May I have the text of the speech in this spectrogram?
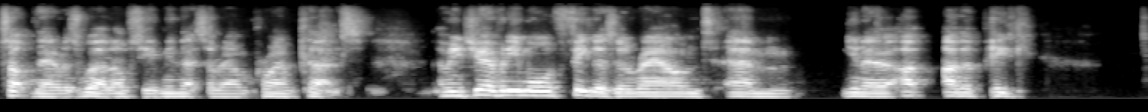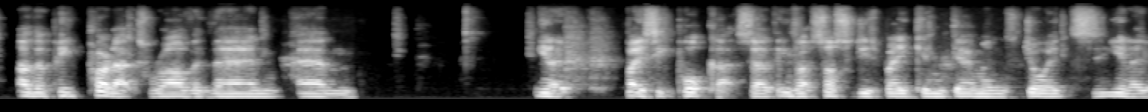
top there as well. Obviously, I mean that's around prime cuts. I mean, do you have any more figures around, um, you know, other pig, other pig products rather than um, you know, basic pork cuts. So things like sausages, bacon, gammons, joints, you know,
